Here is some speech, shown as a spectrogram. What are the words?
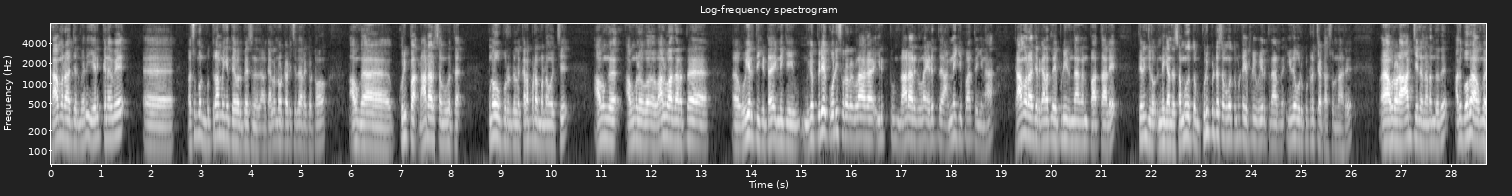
காமராஜர் மாரி ஏற்கனவே பசுமன் முத்துராமலிங்க தேவர் பேசினது. கள்ளநோட்டு அடித்ததாக இருக்கட்டும் அவங்க குறிப்பாக நாடார் சமூகத்தை உணவுப் பொருட்களை கலப்படம் பண்ண வச்சு அவங்க அவங்கள வாழ்வாதாரத்தை உயர்த்திக்கிட்ட இன்றைக்கி மிகப்பெரிய கோடீஸ்வரர்களாக இருக்கும் நாடார்கள்லாம் எடுத்து அன்னைக்கு பார்த்தீங்கன்னா காமராஜர் காலத்தில் எப்படி இருந்தாங்கன்னு பார்த்தாலே தெரிஞ்சிடும். இன்றைக்கி அந்த சமூகத்தை குறிப்பிட்ட சமூகத்தை மட்டும் எப்படி உயர்த்தினார்னு இதை ஒரு குற்றச்சாட்டாக சொன்னார். அவரோட ஆட்சியில் நடந்தது. அது போக அவங்க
